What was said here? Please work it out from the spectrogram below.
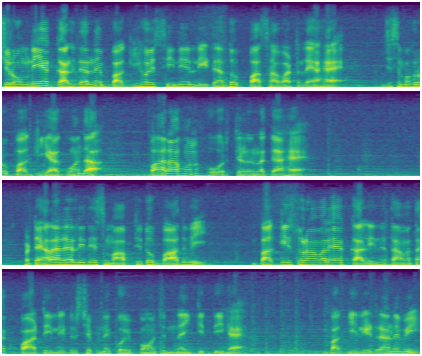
ਸ਼੍ਰੋਮਣੀ ਅਕਾਲੀ ਦਲ ਨੇ ਬਾਗੀ ਹੋਏ ਸੀਨੀਅਰ ਲੀਡਰਾਂ ਤੋਂ ਪਾਸਾ ਵਟ ਲਿਆ ਹੈ, ਜਿਸ ਮਗਰੋਂ ਬਾਗੀ ਆਗੂਆਂ ਦਾ ਪਾਰਾ ਹੁਣ ਹੋਰ ਚੜਨ ਲੱਗਾ ਹੈ। ਪਟਿਆਲਾ ਰੈਲੀ ਦੀ ਸਮਾਪਤੀ ਤੋਂ ਬਾਅਦ ਵੀ ਬਾਗੀ ਸੁਰਾਂ ਵਾਲੇ ਅਕਾਲੀ ਨੇਤਾਵਾਂ ਤੱਕ ਪਾਰਟੀ ਲੀਡਰਸ਼ਿਪ ਨੇ ਕੋਈ ਪਹੁੰਚ ਨਹੀਂ ਕੀਤੀ ਹੈ। ਬਾਗੀ ਲੀਡਰਾਂ ਨੇ ਵੀ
